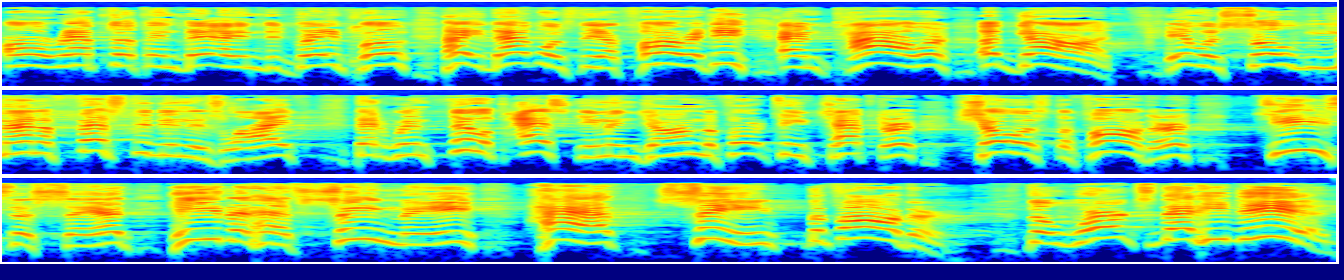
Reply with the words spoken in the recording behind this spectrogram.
all wrapped up in, in grave clothes. Hey, that was the authority and power of God. It was so manifested in his life that when Philip asked him in John the 14th chapter, show us the Father, Jesus said, He that hath seen me hath seen the Father. The works that he did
